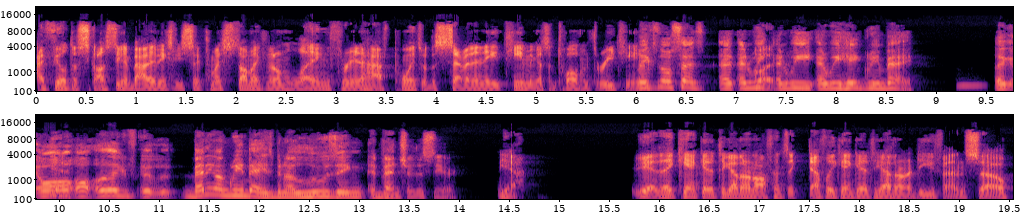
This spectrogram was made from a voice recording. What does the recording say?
I feel disgusting about it. It makes me sick to my stomach that I'm laying three and a half points with a seven and eight team against a twelve and three team. Makes no sense. And, and we But- and we and we hate Green Bay. Like, all, Yeah. all- like uh, betting on Green Bay has been a losing adventure this year. Yeah. Yeah, they can't get it together on offense. They definitely can't get it together on defense. So,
